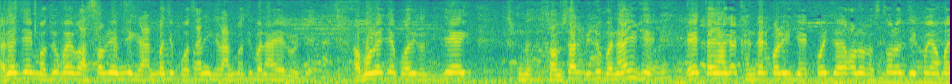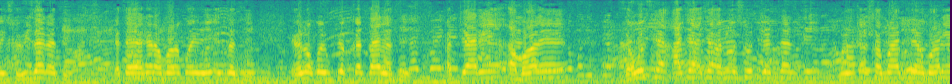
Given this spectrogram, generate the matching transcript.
અને જે મધુભાઈ વાસ્તવને એમની ગ્રાન્ટમાંથી પોતાની ગ્રાન્ટમાંથી બનાવેલું છે. અમને જે જે સ્મશાન બીજું બનાવ્યું છે, એ ત્યાં આગળ ખંડેર પડ્યું છે. કોઈ જવાનો રસ્તો નથી, કોઈ અમારી સુવિધા નથી. કે ત્યાં આગળ અમારો કોઈ એ નથી. એનો કોઈ ઉપયોગ કરતા નથી. અત્યારે અમારે જવું છે. આજે આજે અનુસૂચિત જનતાથી વણકર સમાજને અમારે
